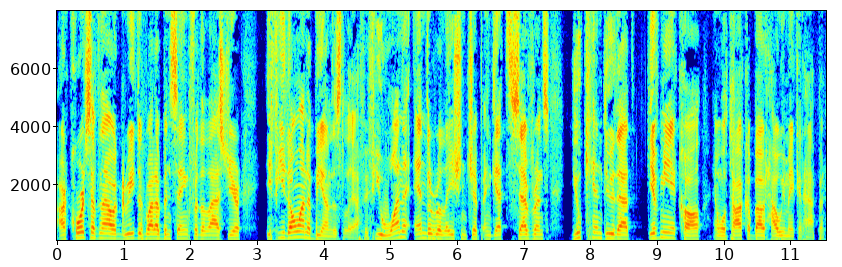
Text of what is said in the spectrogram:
our courts have now agreed with what I've been saying for the last year. If you don't want to be on this layoff, if you want to end the relationship and get severance, you can do that. Give me a call and we'll talk about how we make it happen.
